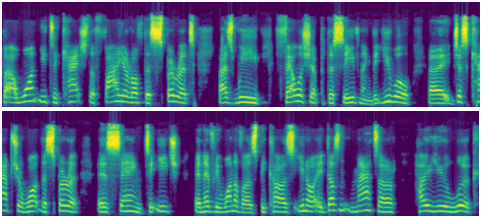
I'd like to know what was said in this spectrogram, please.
but I want you to catch the fire of the Spirit as we fellowship this evening, that you will uh, just capture what the Spirit is saying to each and every one of us, because, you know, it doesn't matter how you look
